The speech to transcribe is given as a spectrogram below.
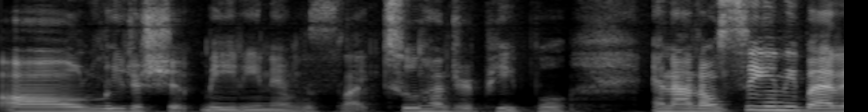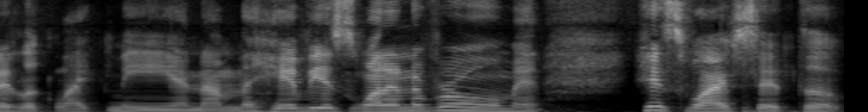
all leadership meeting, it was like 200 people, and I don't see anybody that look like me, and I'm the heaviest one in the room. And his wife said the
